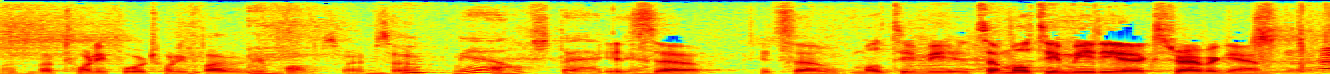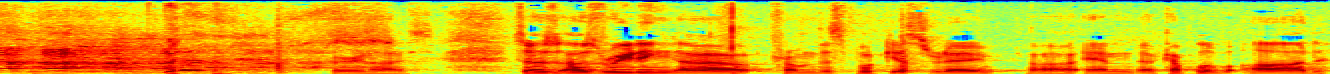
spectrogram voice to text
what, about 24, 25 of your poems, right? Mm-hmm. So yeah, a whole stack. It's yeah. a it's a multimedia it's a multimedia extravaganza. Very nice. So I was, I was reading uh, from this book yesterday, uh, and a couple of odd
